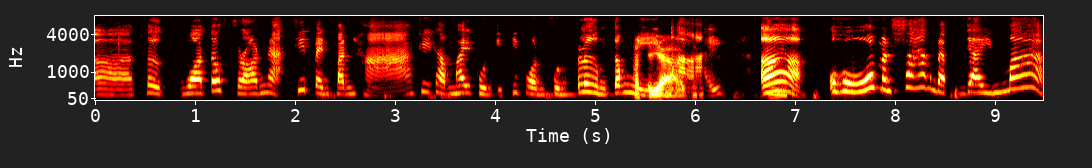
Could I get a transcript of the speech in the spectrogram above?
เอ่อตึก waterfront น่ะที่เป็นปัญหาที่ทำให้คุณอิทธิพลคุณปลื้มต้องหนีพัทยาหายอ่าโอ้โห มันสร้างแบบใหญ่มาก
